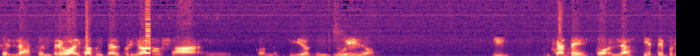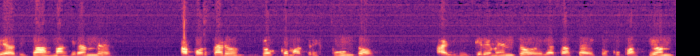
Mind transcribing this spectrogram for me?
se las entregó al capital privado ya eh, con despidos incluidos. Y fíjate esto, las siete privatizadas más grandes aportaron 2,3 puntos al incremento de la tasa de desocupación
